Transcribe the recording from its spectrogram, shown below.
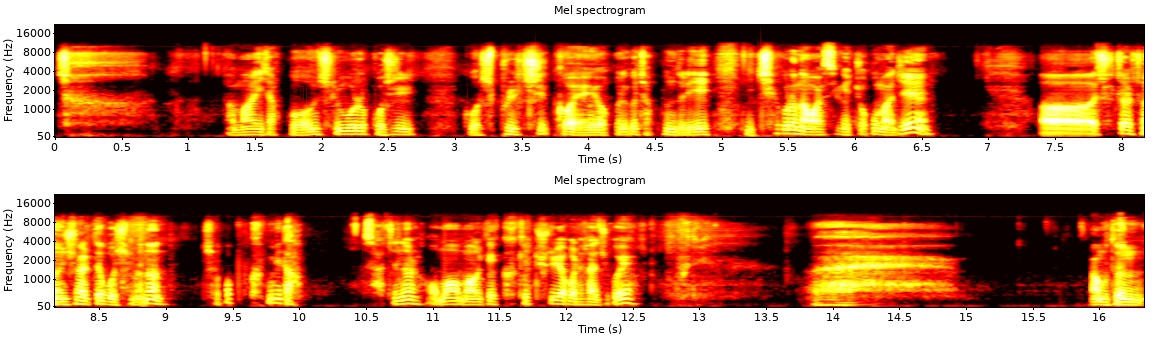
참, 아마 이 작품 실물로 보시고 싶으실 거예요. 그리고 작품들이 이 책으로 나와 있으니까 조그마지 어, 실제로 전시할 때 보시면은 제법 큽니다. 사진을 어마어마하게 크게 출력을 해 가지고요. 에이, 아무튼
